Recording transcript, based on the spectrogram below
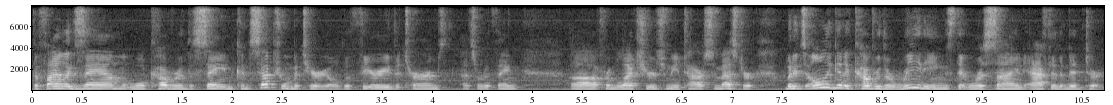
The final exam will cover the same conceptual material, the theory, the terms, that sort of thing, uh, from lectures from the entire semester, but it's only going to cover the readings that were assigned after the midterm.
